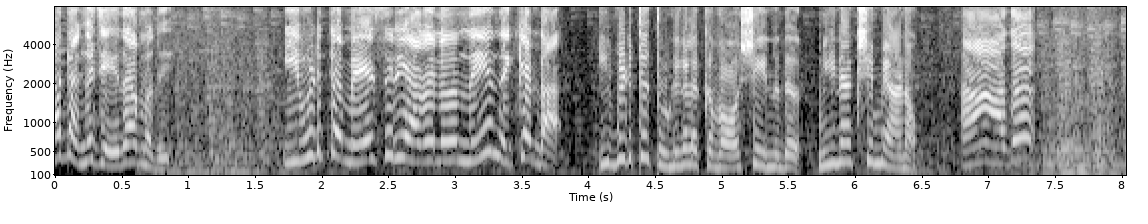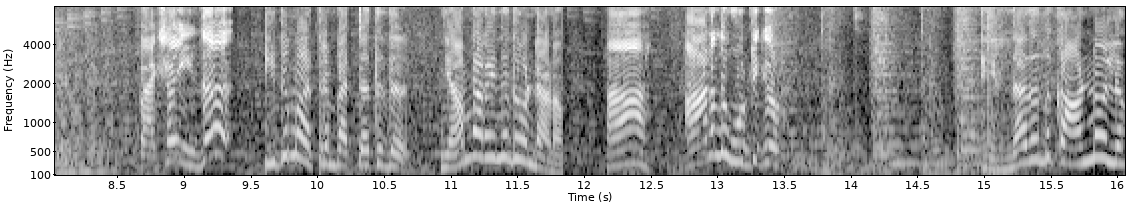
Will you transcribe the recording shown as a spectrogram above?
അതങ്ങ് ചെയ്താ മതി. ഇവിടുത്തെ മേസരി ആകാനൊന്നും നീ നിക്കണ്ട. ഇവിടുത്തെ തുണികളൊക്കെ വാഷ് ചെയ്യുന്നത് മീനാക്ഷിമ്മയാണോ ആ അത്. പക്ഷെ ഇത് ഇത് മാത്രം പറ്റാത്തത് ഞാൻ പറയുന്നത് കൊണ്ടാണോ? ആ ആണെന്ന് കൂട്ടിക്കോ. എന്നാ അതൊന്ന് കാണണമല്ലോ.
